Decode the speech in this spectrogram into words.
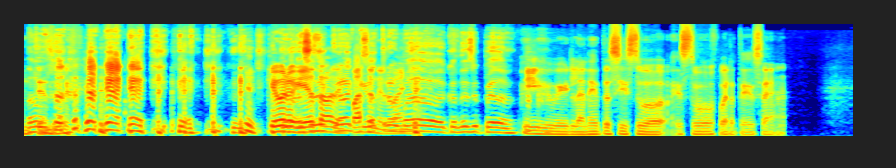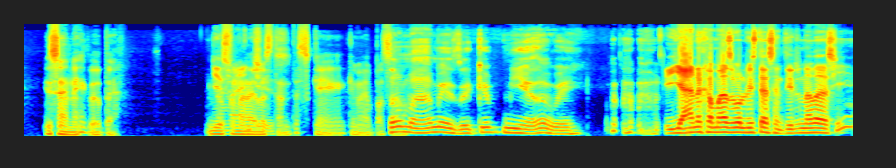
No, antes, güey. Qué bueno que ya estaba de paso en el baño. traumado con ese pedo. Sí, güey, la neta sí estuvo, estuvo fuerte esa, esa anécdota. Y No es una de las tantas que, que me ha No pasado. mames, güey, qué miedo, güey. ¿Y ya no jamás volviste a sentir nada así?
